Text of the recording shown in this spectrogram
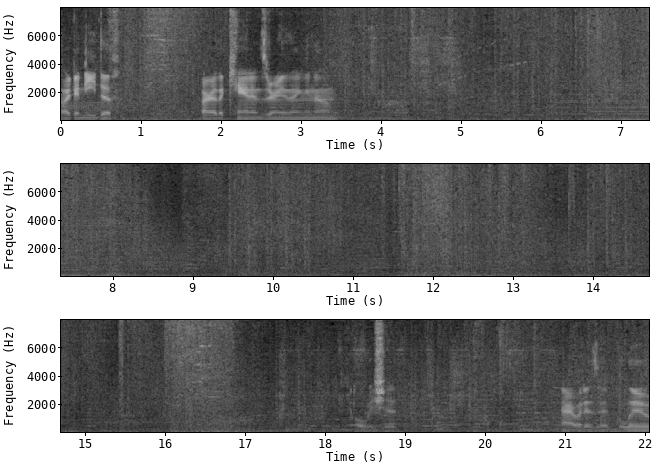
like I need to fire the cannons or anything, you know? Holy shit. Alright, what is it? Blue.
